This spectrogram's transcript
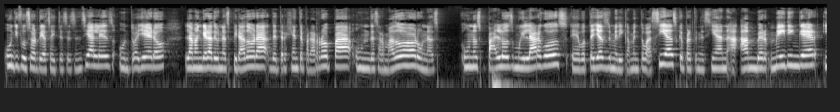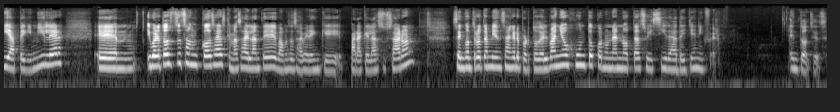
un difusor de aceites esenciales, un toallero, la manguera de una aspiradora, detergente para ropa, un desarmador, unos palos muy largos, eh, botellas de medicamento vacías que pertenecían a Amber Meidinger y a Peggy Miller. Em, y bueno, todas estas son cosas que más adelante vamos a saber en qué, para qué las usaron. Se encontró también sangre por todo el baño junto con una nota suicida de Jennifer. Entonces,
